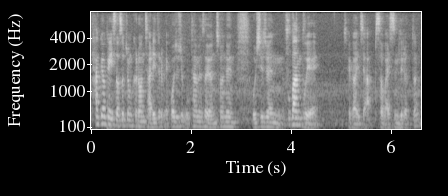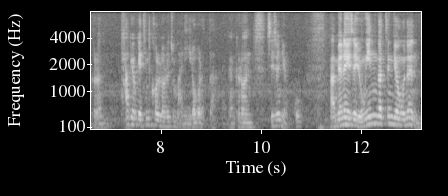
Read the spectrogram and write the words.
타격에 있어서 좀 그런 자리들을 메꿔주지 못하면서 연천은 올 시즌 후반부에 제가 이제 앞서 말씀드렸던 그런 타격의 팀 컬러를 좀 많이 잃어버렸다. 약간 그런 시즌이었고 반면에 이제 용인 같은 경우는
